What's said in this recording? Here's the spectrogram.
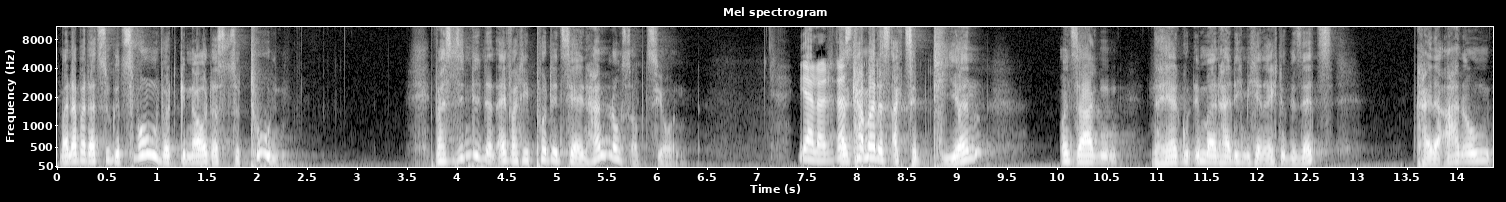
Man aber dazu gezwungen wird, genau das zu tun. Was sind denn dann einfach die potenziellen Handlungsoptionen? Ja, Leute, Dann das, kann man das akzeptieren und sagen, naja gut, immerhin halte ich mich an Recht und Gesetz. Keine Ahnung,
